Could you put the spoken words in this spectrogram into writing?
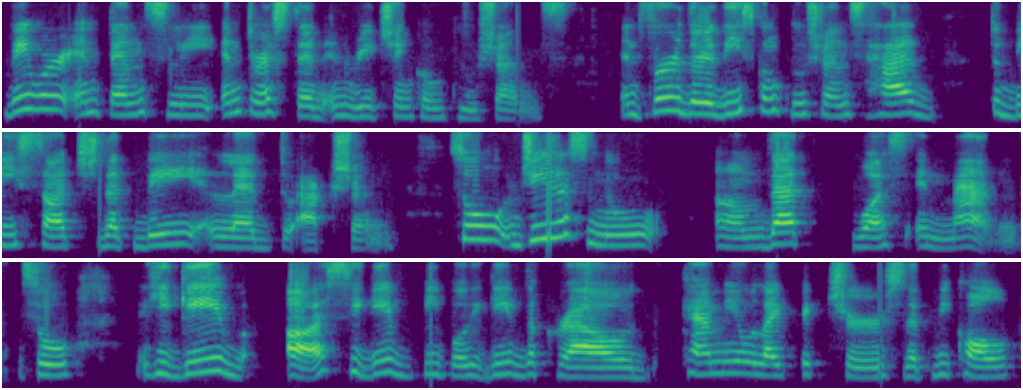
they were intensely interested in reaching conclusions. And further, these conclusions had to be such that they led to action. So Jesus knew um, that was in man. So he gave us, he gave people, he gave the crowd cameo like pictures that we call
